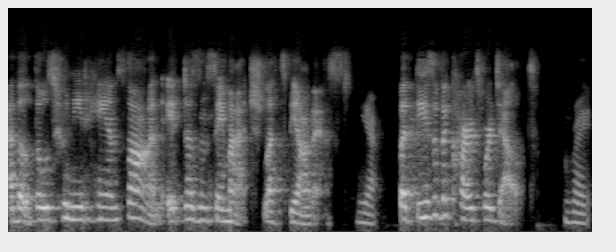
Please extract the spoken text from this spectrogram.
about those who need hands-on? It doesn't say much. Let's be honest. Yeah. But these are the cards we're dealt. Right.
